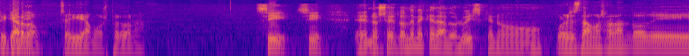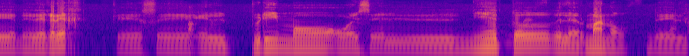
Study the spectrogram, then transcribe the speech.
Ricardo, Dime. seguíamos, perdona. Sí, sí. Eh, no sé, ¿dónde me he quedado, Luis? Que no. Pues estábamos hablando de, de Greg, que es eh, ah. el primo o es el nieto del hermano del,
